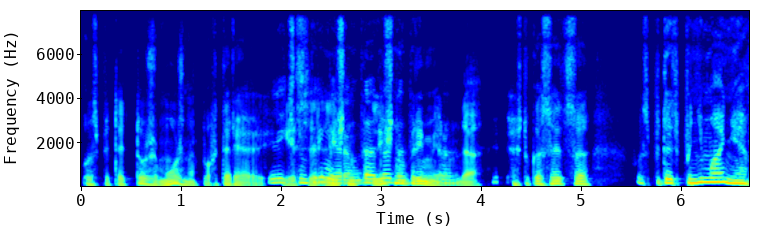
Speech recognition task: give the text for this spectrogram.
воспитать тоже можно, повторяю. Личным если, примером, личным, да. Личным да, примером, да. да. Что касается воспитать понимание,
